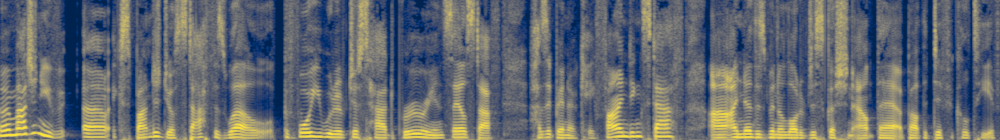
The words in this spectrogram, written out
So I imagine you've uh, expanded your staff as well. Before you would have just had brewery and sales staff. Has it been okay finding staff? Uh, I know there's been a lot of discussion out there about the difficulty of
